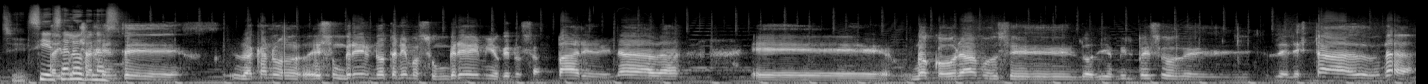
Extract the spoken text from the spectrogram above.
Sí. Sí, es Hay algo mucha que nos... gente, acá no es un gremio, no tenemos un gremio que nos ampare de nada, eh, no cobramos eh, los 10 mil pesos de- del Estado, nada.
